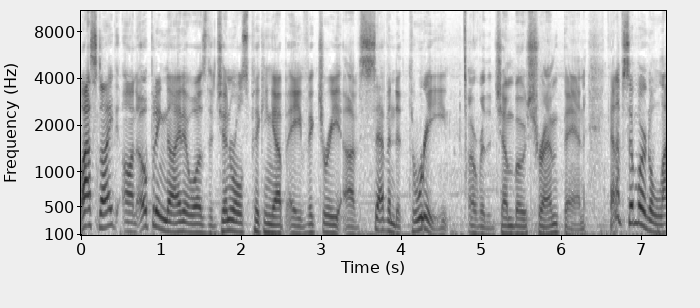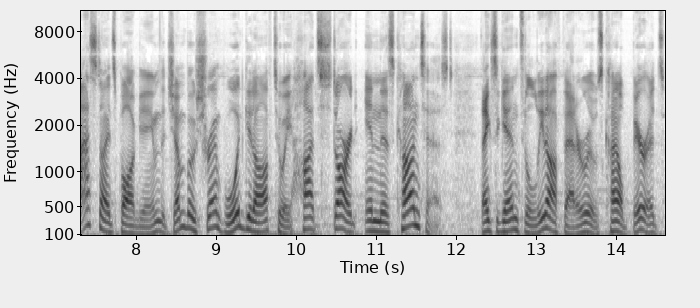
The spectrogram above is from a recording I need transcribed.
last night on opening night, it was the Generals picking up a victory of seven to three over the Jumbo Shrimp, and kind of similar to last night's ball game, the Jumbo Shrimp would get off to a hot start in this contest. Thanks again to the leadoff batter, it was Kyle Barrett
